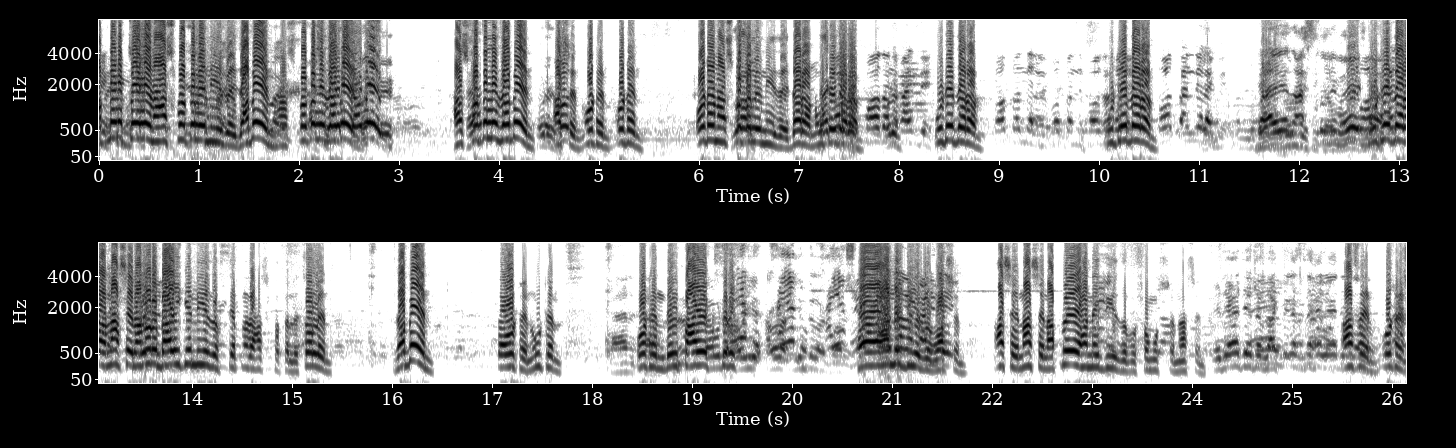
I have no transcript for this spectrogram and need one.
আপনারা চলেন হাসপাতালে নিয়ে যাই। যাবেন? হাসপাতালে যাবেন? হাসপাতালে যাবেন? আসেন ওঠেন ওঠেন। ওঠেন হাসপাতালে নিয়ে যাই। দাঁড়ান উঠে দাঁড়ান। উঠে দাঁড়ান। উঠে দাঁড়ান। উঠে দাঁড়ান আসেন। আমার বাইকে নিয়ে যাচ্ছি আপনারা হাসপাতালে। চলেন। যাবেন? তা ওঠেন উঠেন। ওঠেন দেখি পায়ে হ্যাঁ এখানে দিয়ে যাব আসেন। আসেন আসেন আপনি এখানে দিয়ে যাব সমস্যা না আসেন। আসেন ওঠেন।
